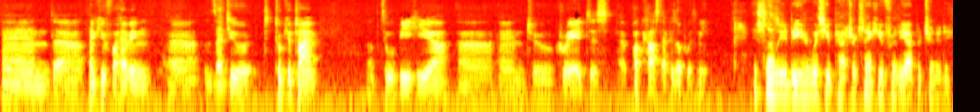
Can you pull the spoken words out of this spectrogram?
and uh, thank you for having uh, that you took your time to be here uh, and to create this uh, podcast episode with me. It's lovely to be here with you, Patrick. Thank you for the opportunity.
